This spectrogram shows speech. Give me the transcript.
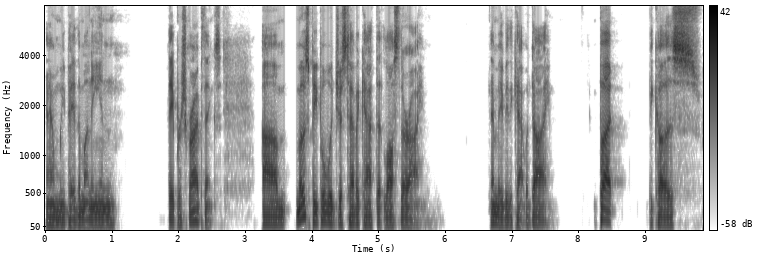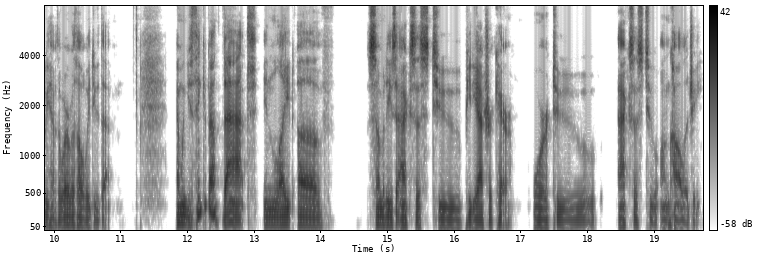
and we pay the money and they prescribe things. Um, most people would just have a cat that lost their eye, and maybe the cat would die. But because we have the wherewithal, we do that. And when you think about that in light of somebody's access to pediatric care or to access to oncology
